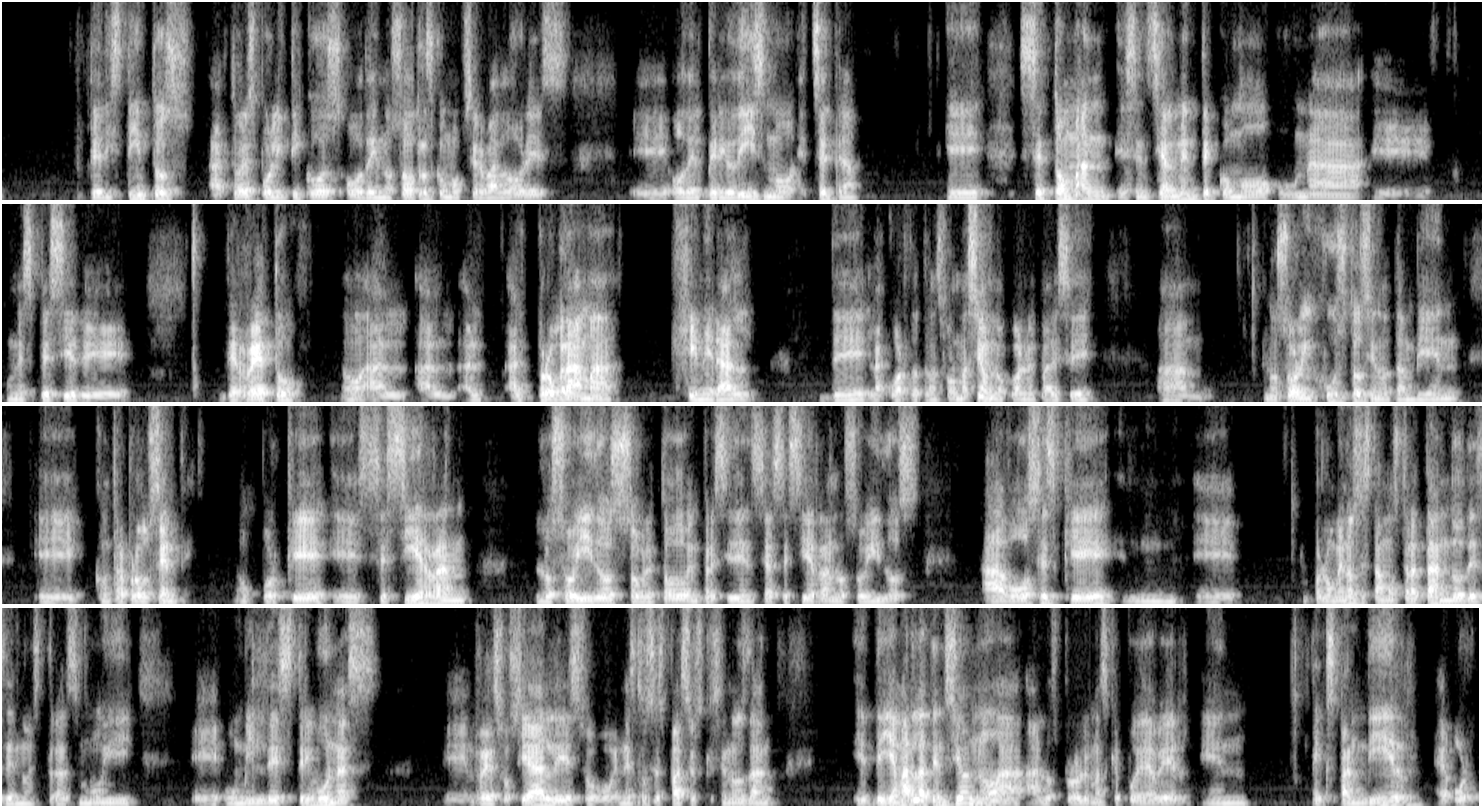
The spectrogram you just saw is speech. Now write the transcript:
de distintos actores políticos o de nosotros como observadores eh, o del periodismo, etcétera, eh, se toman esencialmente como una, una especie de, reto al, programa general de la cuarta transformación, lo cual me parece no solo injusto, sino también contraproducente porque eh, se cierran los oídos, sobre todo en presidencia, se cierran los oídos a voces que mm, eh, por lo menos estamos tratando desde nuestras muy eh, humildes tribunas, en redes sociales o en estos espacios que se nos dan, de llamar la atención a, los problemas que puede haber en expandir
